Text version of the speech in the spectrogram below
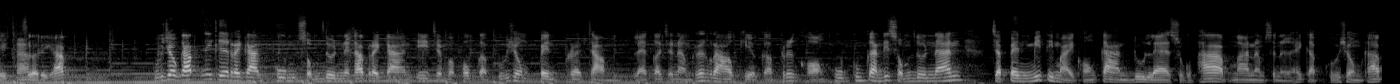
ดีครับ สวัสดีครับ คุณผู้ชมครับนี่คือรายการภูมิสมดุลนะครับ รายการที่จะมาพบกับคุณผู้ชมเป็นประจำและก็จะนำเรื่องราวเกี่ยวกับเรื่องของภูมิคุ้มกันที่สมดุลนั้น จะเป็นมิติใหม่ของการดูแลสุขภาพมานำเสนอให้กับคุณผู้ชมครับ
